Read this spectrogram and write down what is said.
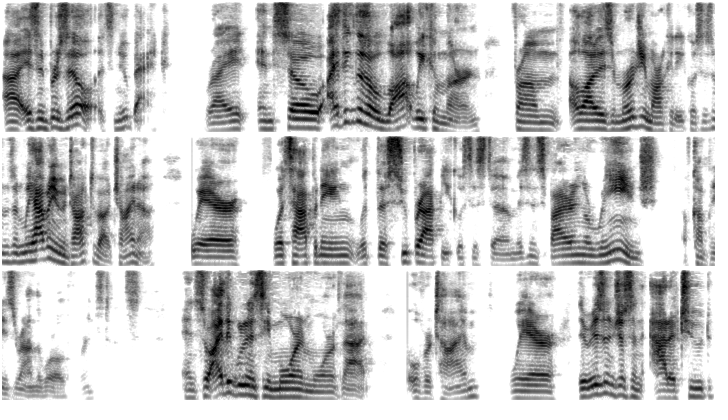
uh, is in Brazil. It's Nubank, right? And so I think there's a lot we can learn from a lot of these emerging market ecosystems, and we haven't even talked about China where what's happening with the super app ecosystem is inspiring a range of companies around the world, for instance. And so I think we're going to see more and more of that over time, where there isn't just an attitude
